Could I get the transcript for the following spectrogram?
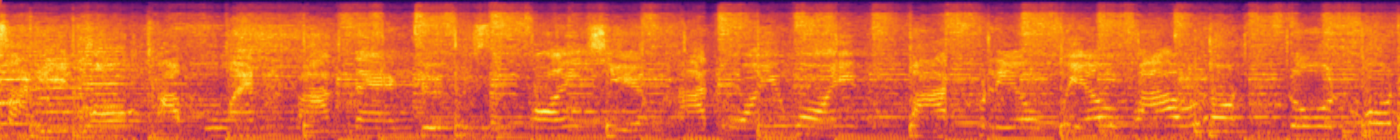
ใส่ทองขับแว่นปากแดงดึงสกอยเฉียบขาดวอยวอยปาดเปรียวเปรียวฝ้าวรถโดดคน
